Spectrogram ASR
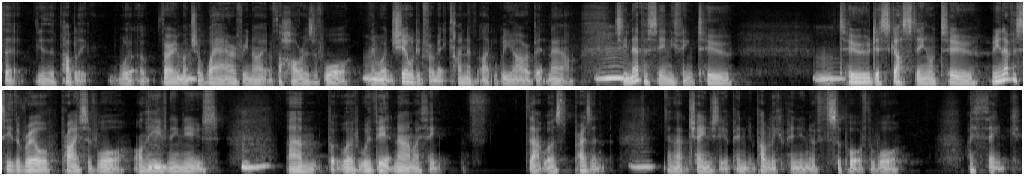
that you know, the public were uh, very mm-hmm. much aware every night of the horrors of war. They mm-hmm. weren't shielded from it, kind of like we are a bit now. So you mm. never see anything too mm. too disgusting or too. We never see the real price of war on the mm. evening news. Mm-hmm. Um, but with, with Vietnam, I think that was present, and that changed the opinion, public opinion of support of the war. I think.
